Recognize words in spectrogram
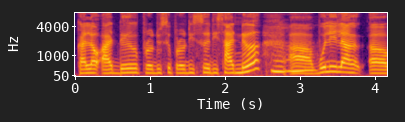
kalau ada producer-producer di sana hmm. uh, bolehlah uh,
